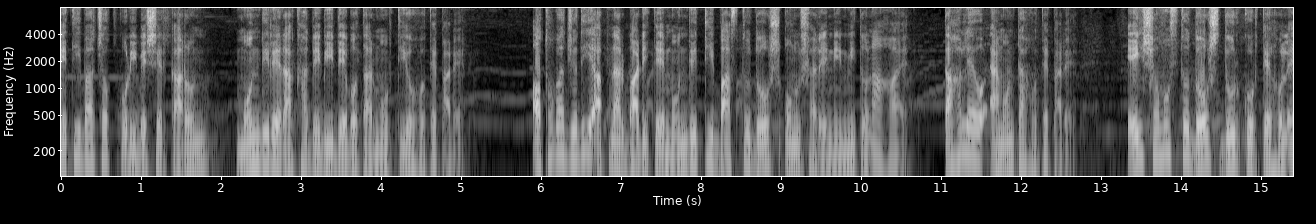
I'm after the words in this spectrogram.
নেতিবাচক পরিবেশের কারণ মন্দিরে রাখা দেবী দেবতার মূর্তিও হতে পারে। অথবা যদি আপনার বাড়িতে মন্দিরটি বাস্তুদোষ অনুসারে নির্মিত না হয়, তাহলেও এমনটা হতে পারে। এই সমস্ত দোষ দূর করতে হলে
